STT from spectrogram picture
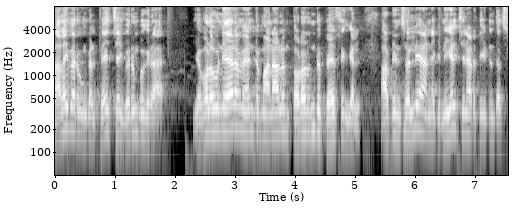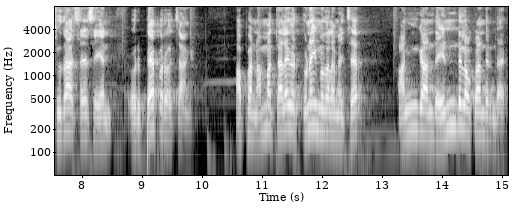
தலைவர் உங்கள் பேச்சை விரும்புகிறார். எவ்வளவு நேரம் வேண்டுமானாலும் தொடர்ந்து பேசுங்கள் அப்படின்னு சொல்லி அன்னைக்கு நிகழ்ச்சி நடத்திக்கிட்டு இருந்த சுதா சேசையன் ஒரு பேப்பர் வச்சாங்க. அப்போ நம்ம தலைவர் துணை முதலமைச்சர் அங்கே அந்த எண்டில் உட்காந்துருந்தார்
